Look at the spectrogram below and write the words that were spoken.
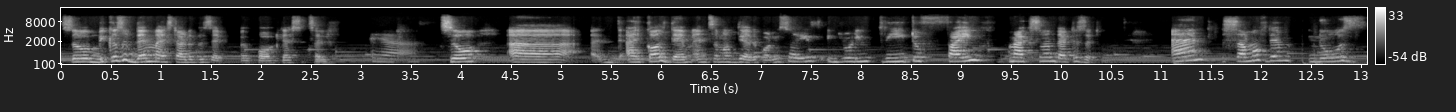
So because of them I started this uh, podcast itself. Yeah so uh, I call them and some of the other I guess including three to five maximum that is it. And some of them knows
